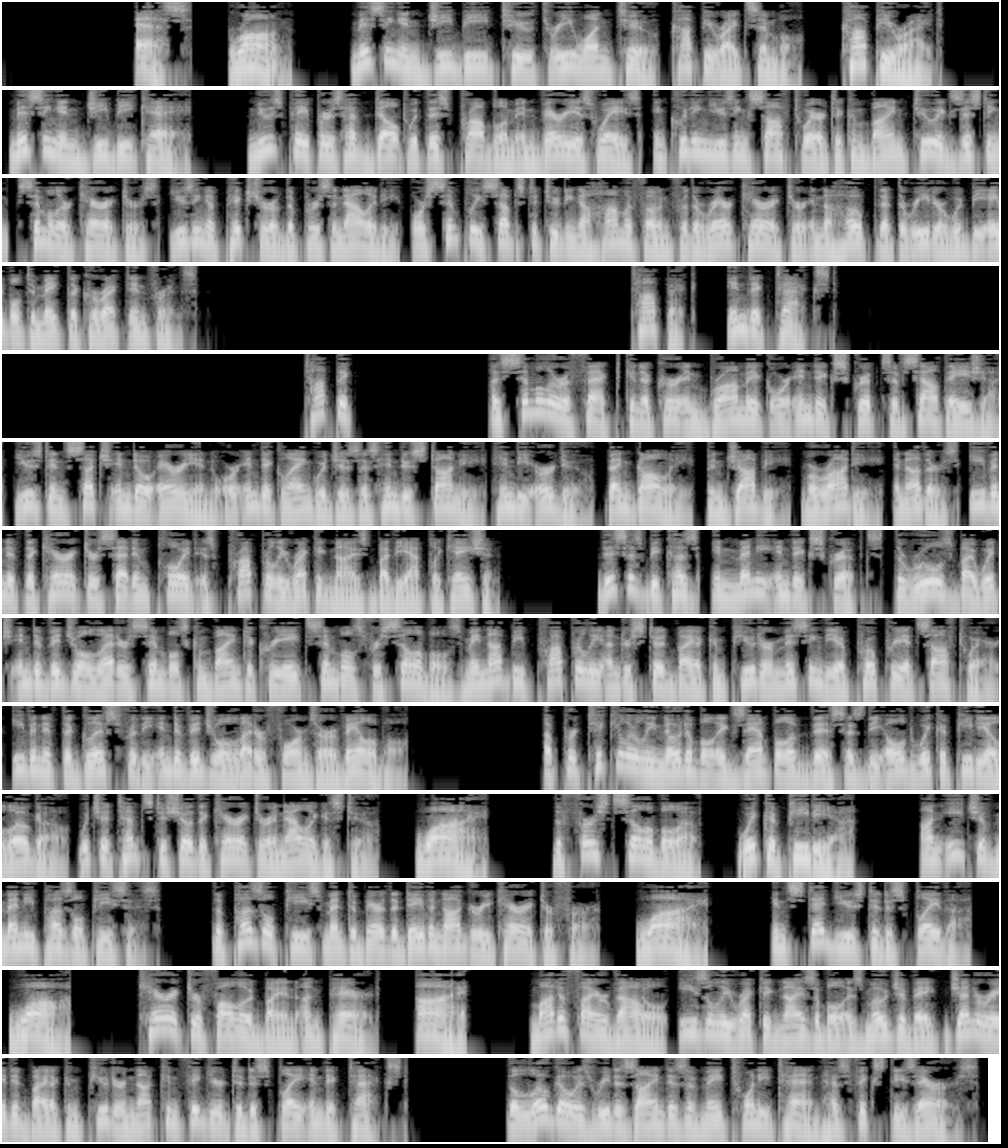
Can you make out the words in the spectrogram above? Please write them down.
S. Rong missing in GB 2312, copyright symbol, copyright missing in GBK Newspapers have dealt with this problem in various ways, including using software to combine two existing, similar characters, using a picture of the personality, or simply substituting a homophone for the rare character in the hope that the reader would be able to make the correct inference. Indic text a similar effect can occur in Brahmic or Indic scripts of South Asia, used in such Indo-Aryan or Indic languages as Hindustani Hindi Urdu, Bengali, Punjabi, Marathi, and others, even if the character set employed is properly recognized by the application. This is because, in many Indic scripts, the rules by which individual letter symbols combine to create symbols for syllables may not be properly understood by a computer missing the appropriate software, even if the glyphs for the individual letter forms are available. A particularly notable example of this is the old Wikipedia logo, which attempts to show the character analogous to Y, the first syllable of Wikipedia, on each of many puzzle pieces. The puzzle piece meant to bear the Devanagari character for Y, instead used to display the Wa character followed by an unpaired I modifier vowel, easily recognizable as mojibake generated by a computer not configured to display Indic text. The logo as redesigned as of May 2010 has fixed these errors.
